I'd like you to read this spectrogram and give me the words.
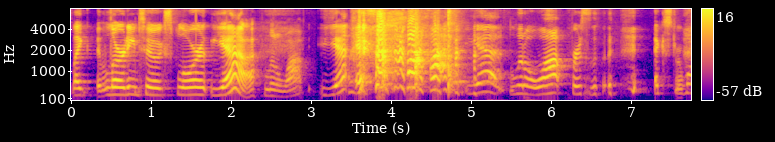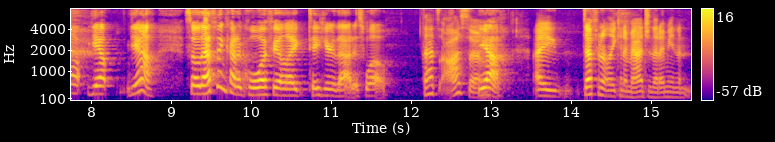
like learning to explore. Yeah, little wop. Yeah, yes, little wop for extra wop. Yep, yeah. So that's been kind of cool. I feel like to hear that as well. That's awesome. Yeah. I definitely can imagine that. I mean,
